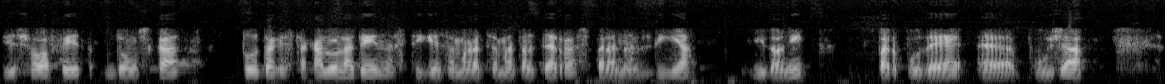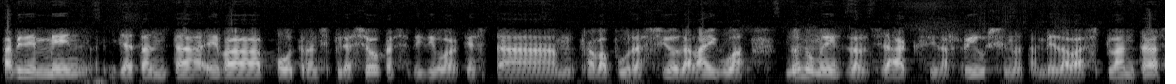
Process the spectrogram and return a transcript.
i això ha fet doncs, que tota aquesta calor latent estigués amagatzemat al terra esperant el dia idoni per poder eh, pujar. Evidentment, hi ha tanta evapotranspiració, que se li diu aquesta evaporació de l'aigua, no només dels llacs i dels rius, sinó també de les plantes,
